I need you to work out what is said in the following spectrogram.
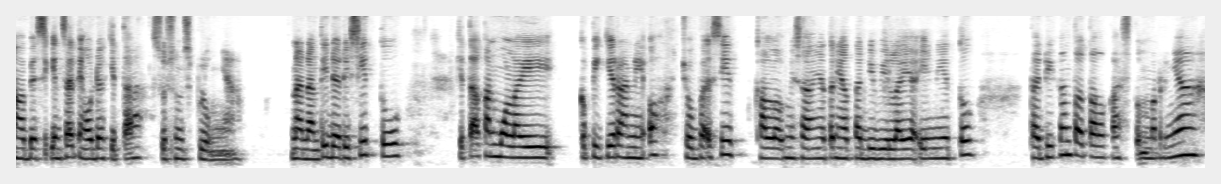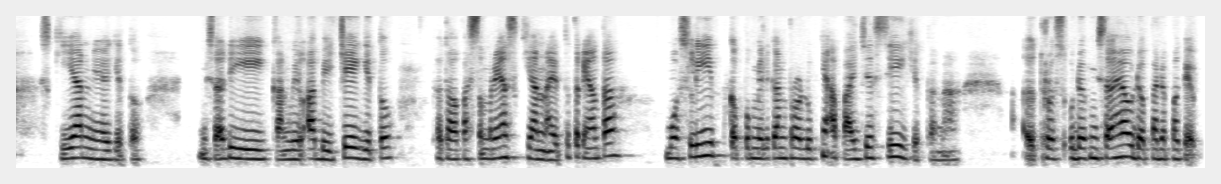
uh, basic insight yang udah kita susun sebelumnya. Nah, nanti dari situ kita akan mulai kepikiran nih, oh coba sih kalau misalnya ternyata di wilayah ini tuh tadi kan total customernya sekian ya gitu. Bisa di Kanwil ABC gitu, total customernya sekian. Nah, itu ternyata mostly kepemilikan produknya apa aja sih gitu. Nah, terus udah misalnya udah pada pakai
